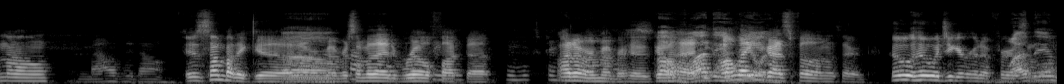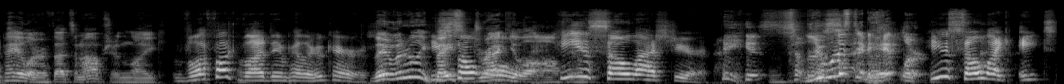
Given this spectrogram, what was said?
No. Mao Zedong. It was somebody good. I don't Uh, remember. Somebody that real fucked up. I don't remember who. Go Oh, ahead. Vlad the I'll let you Impaler. guys fill in the third. Who who would you get rid of first? Vlad and the why? Impaler, if that's an option. Like Vla- fuck Vlad the Impaler. Who cares? they literally He's based so Dracula old. off. He him. is so last year. he is so You listed Hitler. He is so like eight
